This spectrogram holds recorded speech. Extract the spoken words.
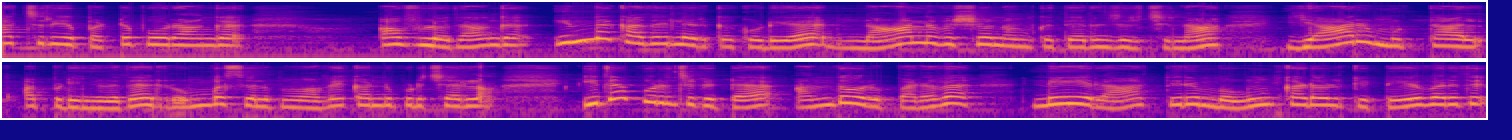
ஆச்சரியப்பட்டு போகிறாங்க அவ்வளோதாங்க. இந்த கதையில் இருக்கக்கூடிய நாலு விஷயம் நமக்கு தெரிஞ்சிருச்சுன்னா யார் முட்டாள் அப்படிங்கிறத ரொம்ப சுலபமாகவே கண்டுபிடிச்சிடலாம். இதை புரிஞ்சுக்கிட்ட அந்த ஒரு பறவை நேராக திரும்பவும் கடவுள்கிட்டே வருது.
